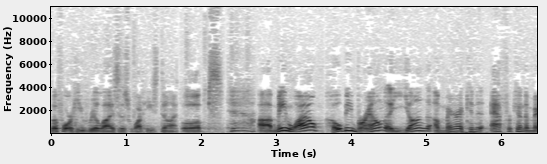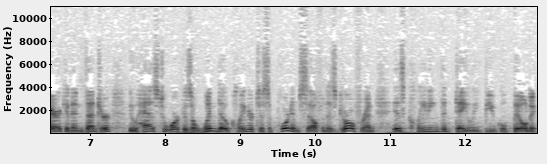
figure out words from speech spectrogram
before he realizes what he's done. Oops. Uh, meanwhile, Hobie Brown, a young American African American inventor who has to work as a window cleaner to support himself and his girlfriend, is cleaning the Daily Bugle building.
